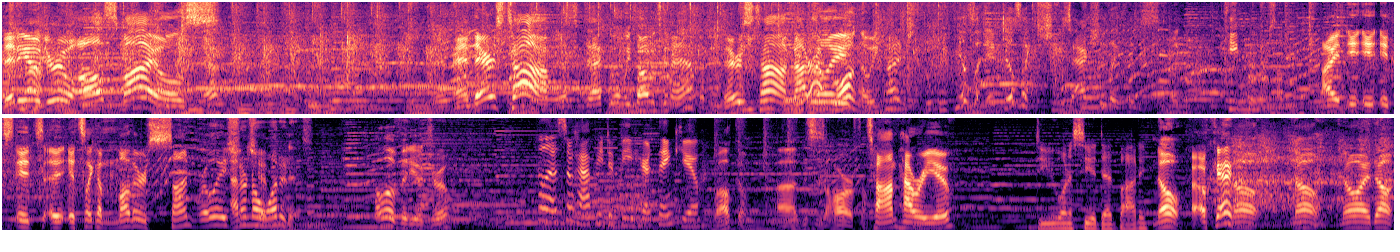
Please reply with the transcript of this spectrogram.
Video Drew, all smiles. And there's Tom. That's exactly what we thought was going to happen. There's Tom. Not He's really. wrong though. He kind of he feels like it feels like she's actually like his uh, keeper or something. I, it, it- it's it's it's like a mother-son relationship. I don't know what it is. Hello, Video Drew. Hello, so happy to be here. Thank you. Welcome. Uh, this is a horror film. Tom, how are you? Do you want to see a dead body? No. Okay. No. No. No, I don't.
